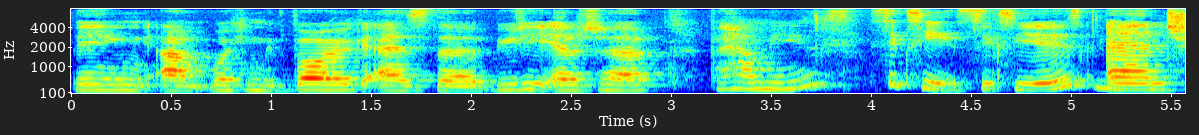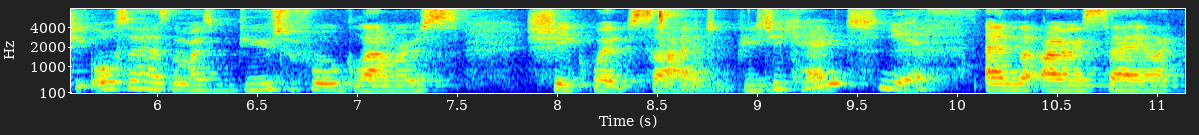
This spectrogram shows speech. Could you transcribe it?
being um, working with Vogue as the beauty editor for how many years? Six years. Six years, yeah. and she also has the most beautiful, glamorous chic website, Beauty Kate. Yes. And I always say, like,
